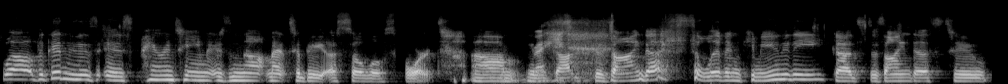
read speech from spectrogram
Well, the good news is parenting is not meant to be a solo sport. Um, you right. know, God's designed us to live in community. God's designed us to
